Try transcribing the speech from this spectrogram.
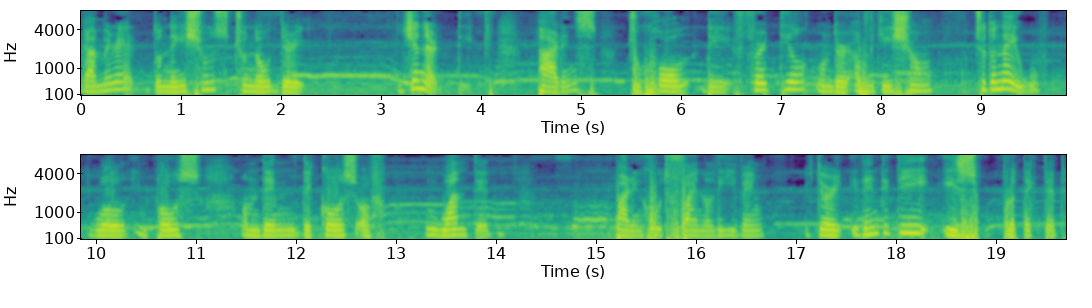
gamete donations to know their genetic parents to hold the fertile under obligation to donate will impose on them the cost of unwanted parenthood. Finally even if their identity is protected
